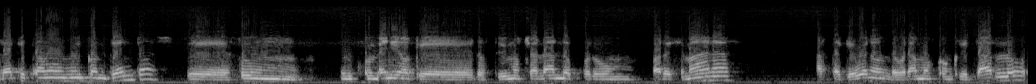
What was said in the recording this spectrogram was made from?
Verdad que estamos muy contentos. Eh, fue un, convenio que lo estuvimos charlando por un par de semanas hasta que, bueno, logramos concretarlo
